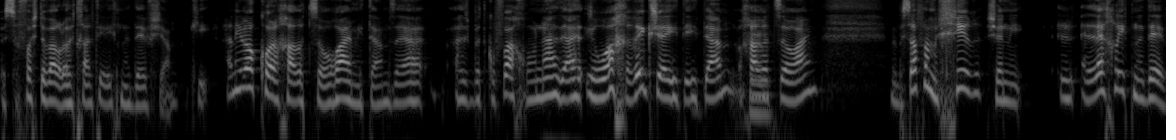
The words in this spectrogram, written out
בסופו של דבר לא התחלתי להתנדב שם, כי אני לא כל אחר הצהריים איתם, זה היה, בתקופה האחרונה זה היה אירוע חריג שהייתי איתם, אחר כן. הצהריים, ובסוף המחיר שאני אלך להתנדב,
